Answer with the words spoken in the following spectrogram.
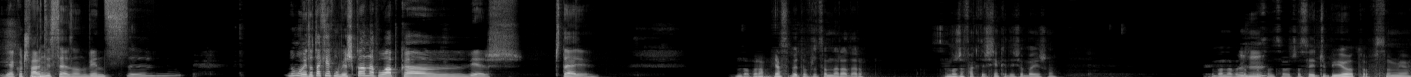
jako czwarty Mhm. sezon, więc no mówię, to tak jak mówię, szklana pułapka, wiesz, cztery. Dobra, ja sobie to wrzucam na radar. Może faktycznie kiedyś obejrzę. Chyba nawet Mhm. opłacam cały czas HBO, to w sumie...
